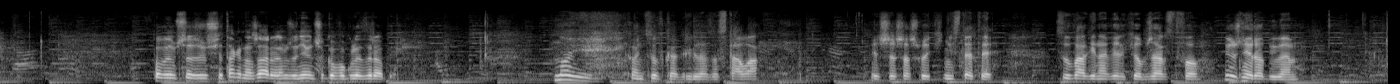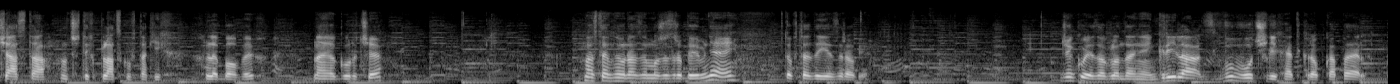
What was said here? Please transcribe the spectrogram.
powiem szczerze, już się tak nażarłem, że nie wiem czy go w ogóle zrobię. No i końcówka grilla została. Jeszcze szaszłyki. Niestety, z uwagi na wielkie obżarstwo, już nie robiłem ciasta, znaczy tych placków takich chlebowych na jogurcie. Następnym razem może zrobię mniej, to wtedy je zrobię. Dziękuję za oglądanie grilla z www.chilihead.pl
